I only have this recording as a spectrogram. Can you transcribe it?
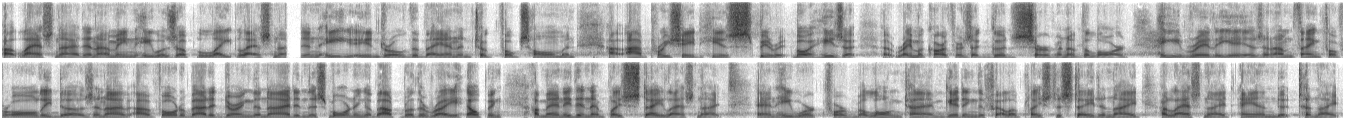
uh, last night, and I mean he was up late last night, and he he drove the van and took folks home, and I, I appreciate his spirit. Boy, he's a uh, Ray MacArthur is a good servant of the Lord. He really is, and I'm thankful for all he does. And I I thought about it during the night and this morning about Brother Ray helping a man. He didn't have a place to stay last night, and he worked for a long time the fellow a place to stay tonight, or last night, and tonight.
